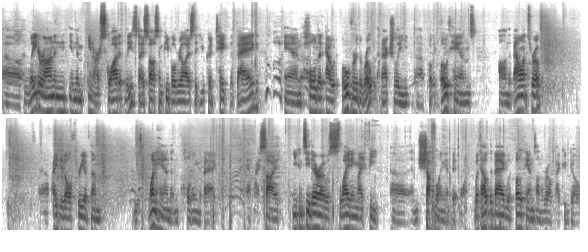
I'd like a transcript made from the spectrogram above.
Uh, later on in, in, the, in our squad at least, I saw some people realize that you could take the bag and hold it out over the rope and actually uh, put both hands on the balance rope. Uh, I did all three of them using one hand and holding the bag at my side. You can see there I was sliding my feet uh, and shuffling a bit more. Without the bag, with both hands on the rope, I could go,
